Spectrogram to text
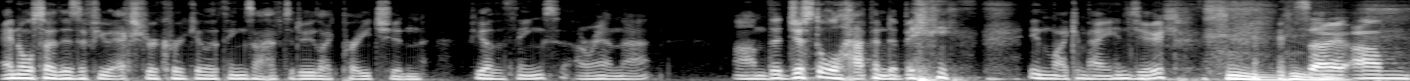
and also there's a few extracurricular things I have to do, like preach and a few other things around that. Um, that just all happen to be in like May and June. so um,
